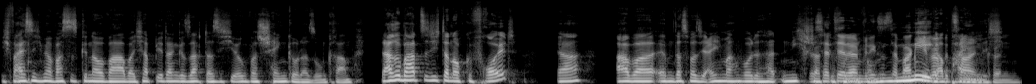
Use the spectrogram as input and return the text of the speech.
ich weiß nicht mehr, was es genau war, aber ich habe ihr dann gesagt, dass ich ihr irgendwas schenke oder so ein Kram. Darüber hat sie sich dann auch gefreut, ja. Aber ähm, das, was ich eigentlich machen wollte, hat nicht Das stattgefunden. hätte ja dann wenigstens der Barkeeper mega bezahlen peinlich. können.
